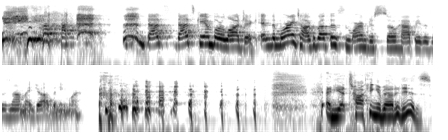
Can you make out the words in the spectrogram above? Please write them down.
that that's that's gambler logic. And the more I talk about this, the more I'm just so happy this is not my job anymore. and yet talking about it is.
